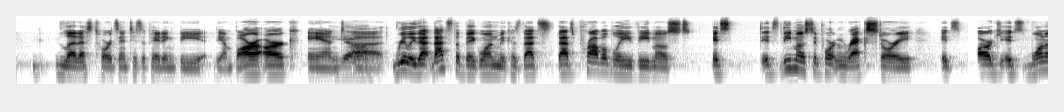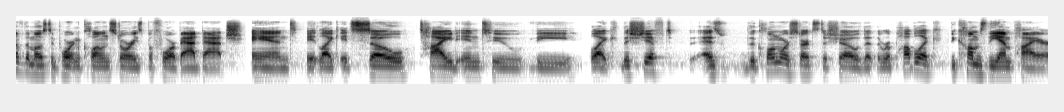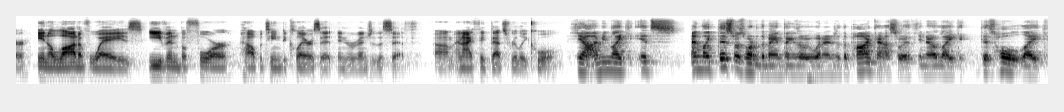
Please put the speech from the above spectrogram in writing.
led us towards anticipating the the Umbara arc and Yeah. uh, really that that's the big one because that's that's probably the most it's it's the most important Rex story. It's argu- it's one of the most important clone stories before Bad Batch and it like it's so tied into the like the shift as the Clone Wars starts to show that the Republic becomes the Empire in a lot of ways, even before Palpatine declares it in Revenge of the Sith. Um, and I think that's really cool. Yeah, I mean, like, it's. And, like, this was one of the main things that we went into the podcast with, you know, like, this whole, like,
